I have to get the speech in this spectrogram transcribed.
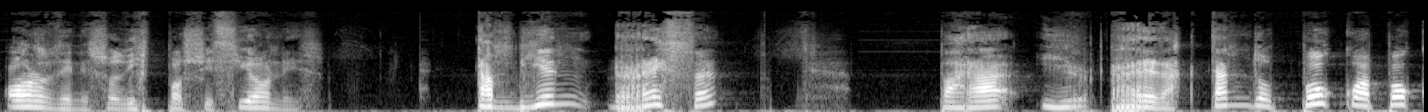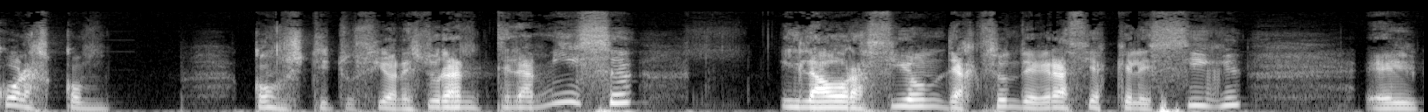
órdenes o disposiciones. También reza para ir redactando poco a poco las constituciones. Durante la misa y la oración de acción de gracias que le sigue, él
